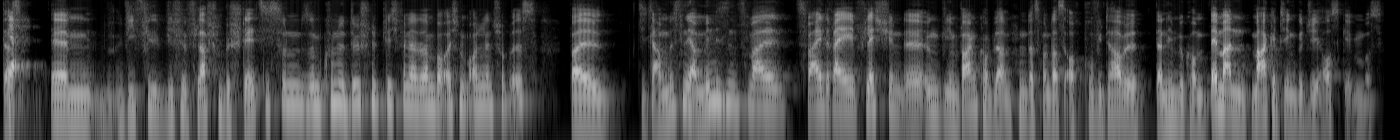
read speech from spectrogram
Das, ja. ähm, wie, viel, wie viele Flaschen bestellt sich so ein, so ein Kunde durchschnittlich, wenn er dann bei euch im Online-Shop ist? Weil die, da müssen ja mindestens mal zwei, drei Fläschchen äh, irgendwie im Warenkorb landen, dass man das auch profitabel dann hinbekommt, wenn man Marketingbudget ausgeben muss.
